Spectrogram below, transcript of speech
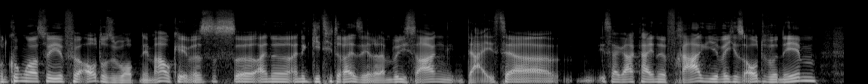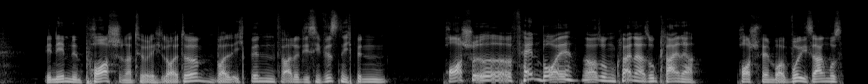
Und gucken mal, was wir hier für Autos überhaupt nehmen. Ah, okay, das ist äh, eine, eine GT3-Serie. Dann würde ich sagen, da ist ja, ist ja gar keine Frage hier, welches Auto wir nehmen. Wir nehmen den Porsche natürlich, Leute, weil ich bin, für alle, die es nicht wissen, ich bin Porsche-Fanboy. Ja, so ein kleiner, so ein kleiner Porsche-Fanboy. Obwohl ich sagen muss,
